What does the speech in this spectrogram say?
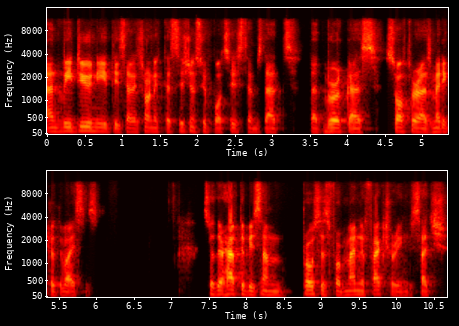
and we do need these electronic decision support systems that, that work as software as medical devices. So there have to be some process for manufacturing such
